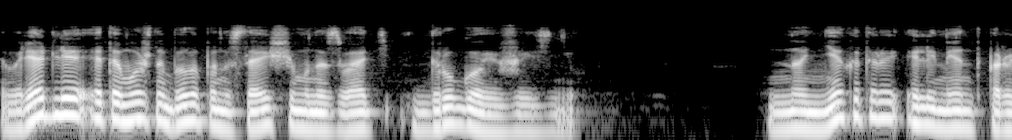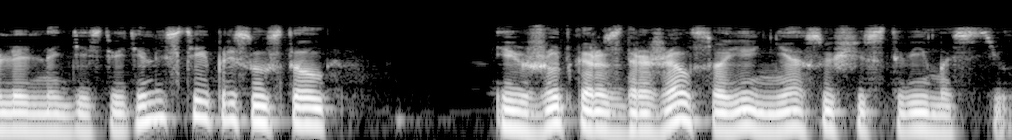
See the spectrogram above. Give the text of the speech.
Вряд ли это можно было по-настоящему назвать другой жизнью. Но некоторый элемент параллельной действительности присутствовал и жутко раздражал своей неосуществимостью.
